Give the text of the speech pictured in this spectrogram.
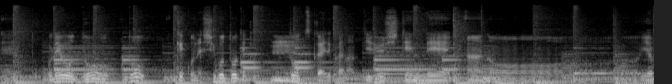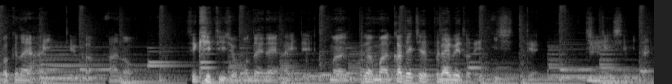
えー、とこれをどうどう結構ね仕事でうん。どう使えるかなっていう視点で、あのーやばくない範囲っていうかあのセキュリティ上問題ない範囲で、まあ、まあ形でプライベートでいじって実験してみたり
